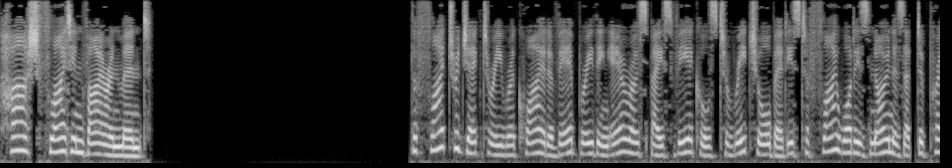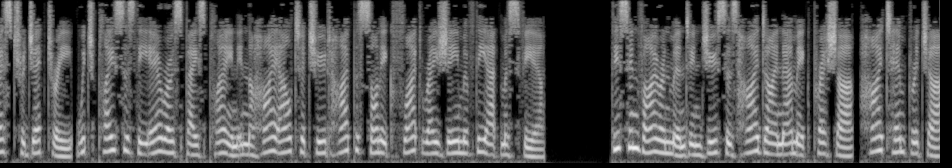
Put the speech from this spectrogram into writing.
Harsh flight environment The flight trajectory required of air-breathing aerospace vehicles to reach orbit is to fly what is known as a depressed trajectory which places the aerospace plane in the high-altitude hypersonic flight regime of the atmosphere. This environment induces high dynamic pressure, high temperature,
